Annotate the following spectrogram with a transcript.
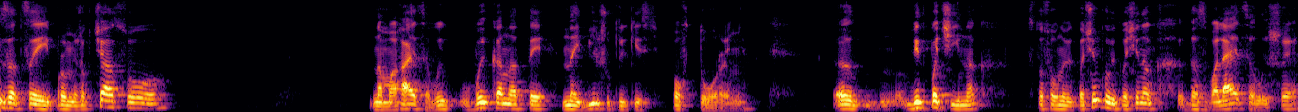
за цей проміжок часу намагається виконати найбільшу кількість повторень. Е, Відпочинок стосовно відпочинку, відпочинок дозволяється лише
